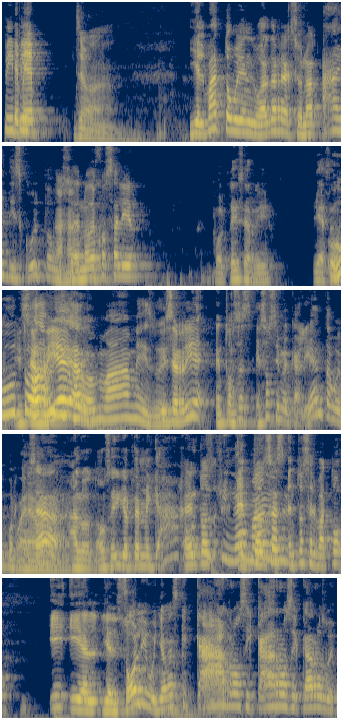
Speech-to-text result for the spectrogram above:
pip, pip. Sí. Y el vato, güey, en lugar de reaccionar, ay, disculpa, güey, o sea, no dejó salir. Voltea y se ríe. Y ya se Uh, Y se ríe, güey. no mames, güey. Y se ríe. Entonces, eso sí me calienta, güey, porque, Bueno, o sea... A los dos, sí, yo también. que, Ah, Entonces, chingada entonces, madre. entonces el vato y, y el, y el Soli, güey, ya ves que carros y carros y carros, güey.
